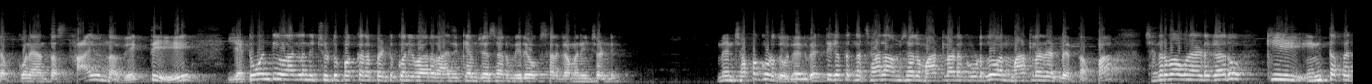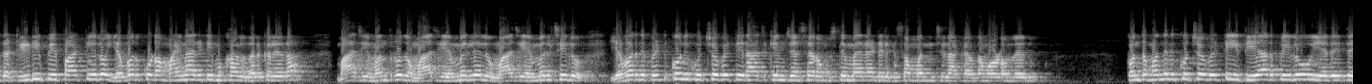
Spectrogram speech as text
చెప్పుకునే అంత స్థాయి ఉన్న వ్యక్తి ఎటువంటి వాళ్ళని చుట్టుపక్కల పెట్టుకొని వారు రాజకీయం చేశారు? మీరే ఒకసారి గమనించండి. నేను చెప్పకూడదు. నేను వ్యక్తిగతంగా చాలా అంశాలు మాట్లాడకూడదు అని మాట్లాడట్లేదు తప్ప చంద్రబాబు నాయుడు గారుకి ఇంత పెద్ద టీడీపీ పార్టీలో ఎవరు కూడా మైనారిటీ ముఖాలు దొరకలేదా? మాజీ మంత్రులు మాజీ ఎమ్మెల్యేలు మాజీ ఎమ్మెల్సీలు ఎవరిని పెట్టుకొని కూర్చోబెట్టి రాజకీయం చేశారో? ముస్లిం మైనారిటీలకు సంబంధించి నాకు అర్థం అవడం లేదు. కొంతమందిని కూర్చోబెట్టి టీఆర్పీలు ఏదైతే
